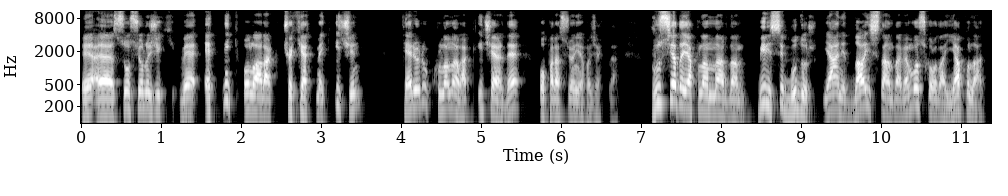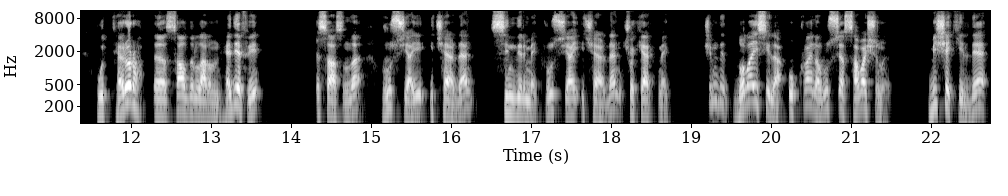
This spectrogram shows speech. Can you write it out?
e, e, sosyolojik ve etnik olarak çökertmek için terörü kullanarak içeride operasyon yapacaklar. Rusya'da yapılanlardan birisi budur. Yani Dağistan'da ve Moskova'da yapılan bu terör e, saldırılarının hedefi esasında Rusya'yı içeriden sindirmek, Rusya'yı içeriden çökertmek. Şimdi dolayısıyla Ukrayna-Rusya savaşını bir şekilde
